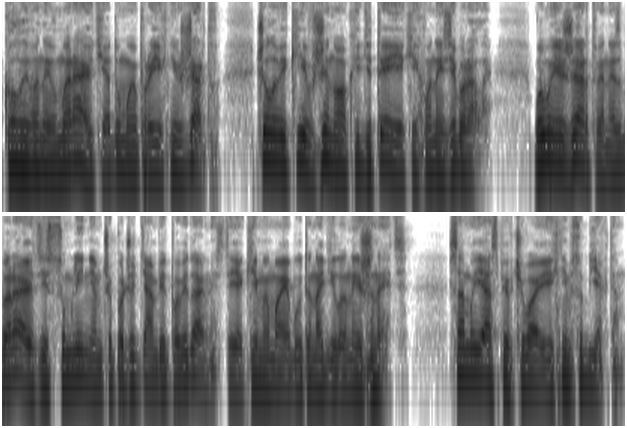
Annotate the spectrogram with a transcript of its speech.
Коли вони вмирають, я думаю про їхніх жертв, чоловіків, жінок і дітей, яких вони зібрали. Бо мої жертви не збирають зі сумлінням чи почуттям відповідальності, якими має бути наділений жнець. Саме я співчуваю їхнім суб'єктам,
